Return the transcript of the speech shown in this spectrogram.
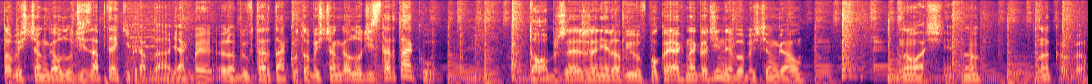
to by ściągał ludzi z apteki, prawda? Jakby robił w tartaku, to by ściągał ludzi z tartaku. Dobrze, że nie robił w pokojach na godziny, bo by ściągał... No właśnie, no. No kogo?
